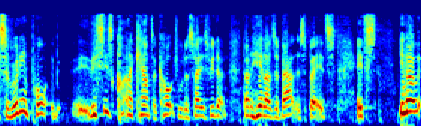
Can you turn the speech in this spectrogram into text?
It's a really important, this is kind of countercultural to say this. We don't, don't hear loads about this, but it's, it's, you know,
